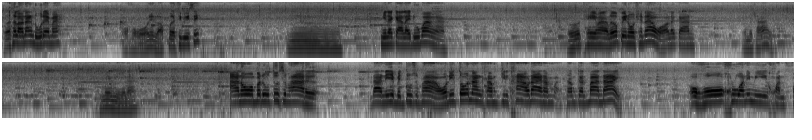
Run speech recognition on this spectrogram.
เออถ้าเรานั่งดูได้ไหมโอ้โหนี่เหรอเปิดทีวีสิอืมมีรายการอะไรดูบ้างอะเออเทมากเลยเป็นโอชแนลเหรอรายการเออไม่ใช่ ไม่มีนะอาโนมาดูตู้เสื้อผ้าเถอะ ด้านนี้จะเป็นตู้เสื้อผ้าอ๋อนี่โต๊ะนั่งทำกินข้าวได้ทำทำกันบ้านได้ โอ้โห ครัวนี่มีควันไฟ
